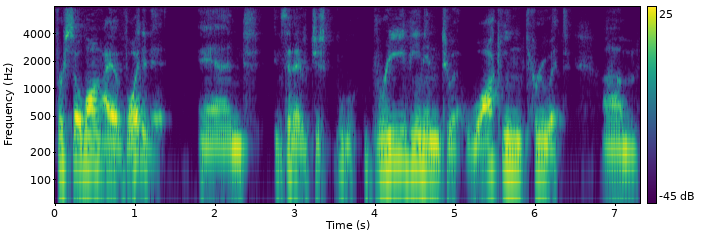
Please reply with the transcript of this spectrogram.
for so long i avoided it. And instead of just breathing into it walking through it um,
